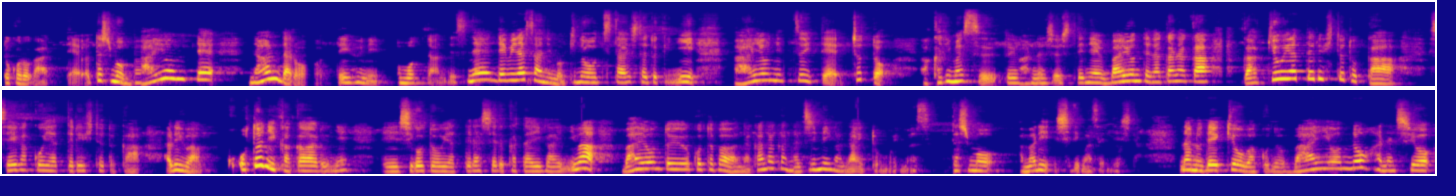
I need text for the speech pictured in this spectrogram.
ところがあって、私も倍音って何だろうっていうふうに思ったんですね。で、皆さんにも昨日お伝えした時に、倍音についてちょっとわかります？という話をしてね、倍音ってなかなか楽器をやってる人とか、声楽をやってる人とか、あるいは音に関わるね、え仕事をやってらっしゃる方以外には、倍音という言葉はなかなか馴染みがないと思います。私もあまり知りませんでした。なので今日はこの倍音の話を、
